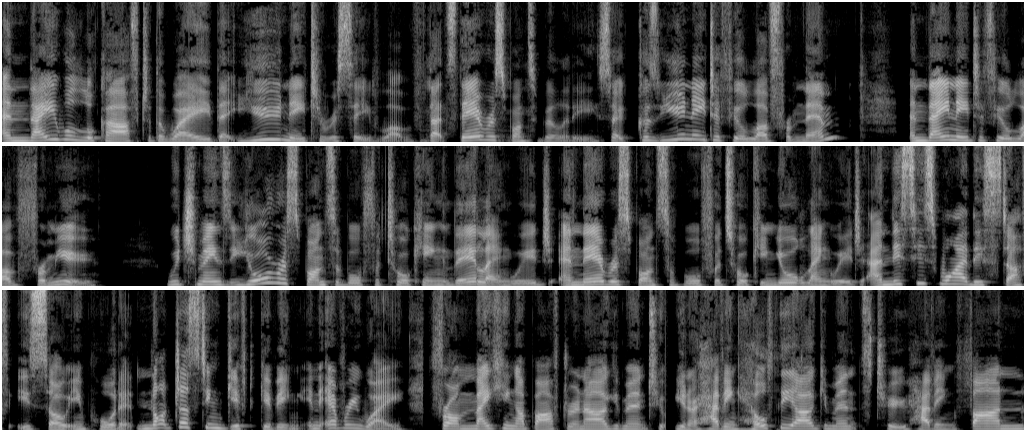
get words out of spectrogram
and they will look after the way that you need to receive love. That's their responsibility. So, because you need to feel love from them, and they need to feel love from you which means you're responsible for talking their language and they're responsible for talking your language. And this is why this stuff is so important, not just in gift giving, in every way, from making up after an argument to, you know, having healthy arguments to having fun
